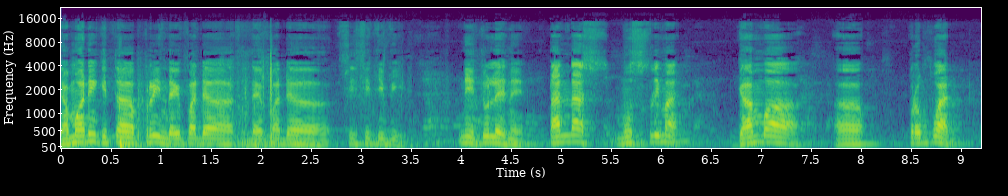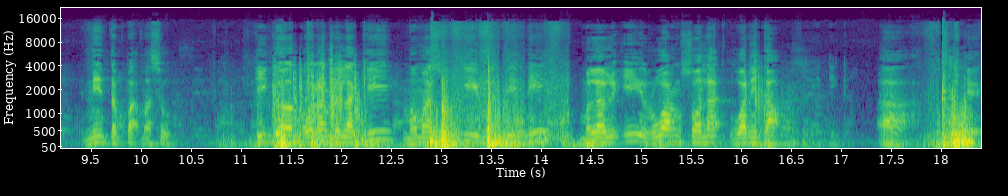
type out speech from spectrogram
Gambar ni kita print daripada daripada CCTV. Ni tulis ni, tandas muslimat, gambar uh, perempuan. Ini tempat masuk. Tiga orang lelaki memasuki masjid ni melalui ruang solat wanita. Ah, okey.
